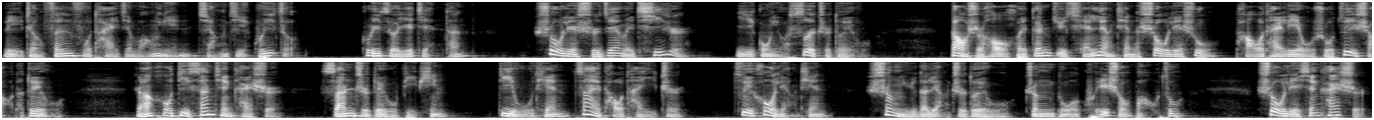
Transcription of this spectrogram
李正吩咐太监王连讲解规则。规则也简单，狩猎时间为七日，一共有四支队伍，到时候会根据前两天的狩猎数淘汰猎物数最少的队伍，然后第三天开始，三支队伍比拼，第五天再淘汰一支，最后两天。剩余的两支队伍争夺魁首宝座，狩猎先开始。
